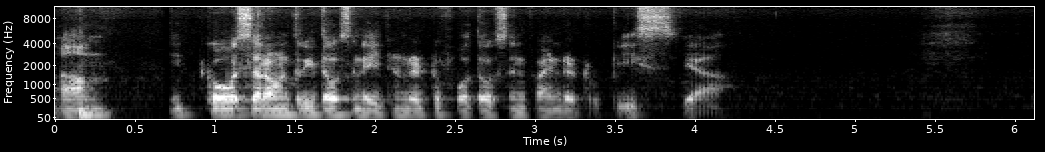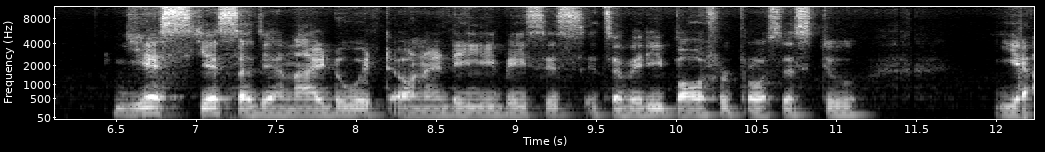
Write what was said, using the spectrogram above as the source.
um, it goes around 3,800 to 4,500 rupees. Yeah. Yes, yes, Ajay, I do it on a daily basis. It's a very powerful process to, yeah,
